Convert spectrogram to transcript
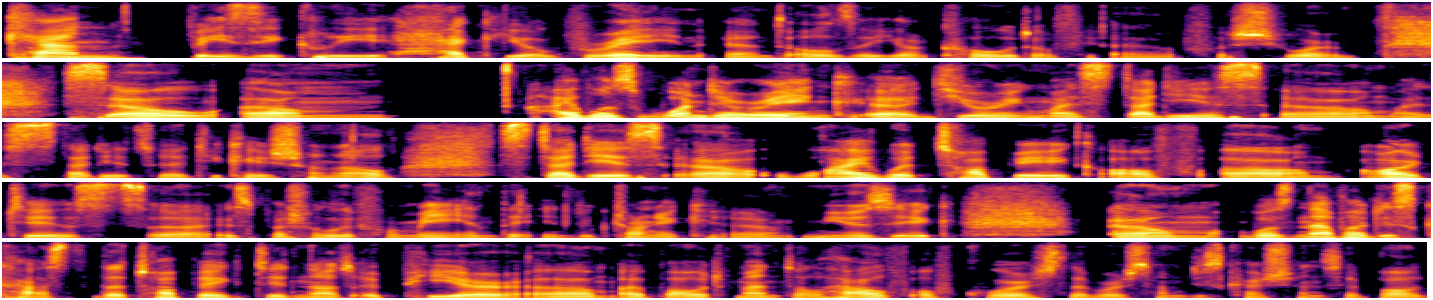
can basically hack your brain and also your code of uh, for sure. So um, I was wondering uh, during my studies, um, I studied educational studies, uh, why the topic of um, artists, uh, especially for me in the electronic uh, music, um, was never discussed. The topic did not appear um, about mental health. Of course, there were some discussions about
